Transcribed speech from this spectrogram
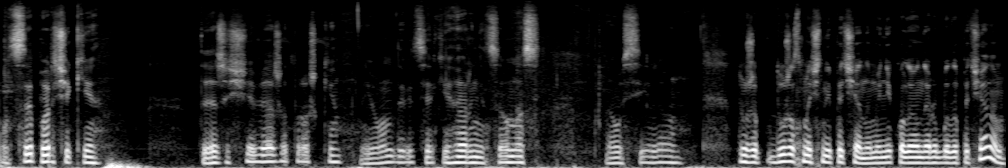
Оце перчики теж ще в'яже трошки. І вон дивіться, які гарні. Це у нас аусіліо. Дуже, дуже смачний печений. Ми ніколи його не робили печеним.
